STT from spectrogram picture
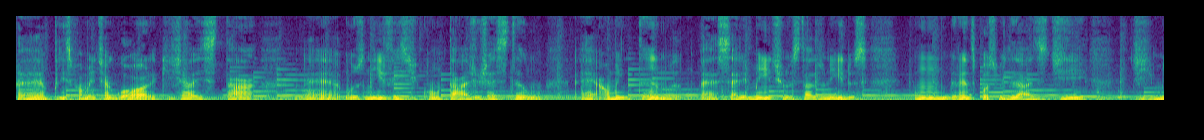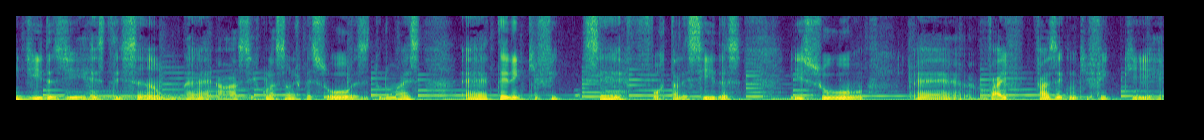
é, principalmente agora que já está, né, os níveis de contágio já estão é, aumentando é, seriamente nos Estados Unidos, com grandes possibilidades de de medidas de restrição né, à circulação de pessoas e tudo mais é, terem que ser fortalecidas, isso é, vai fazer com que fique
